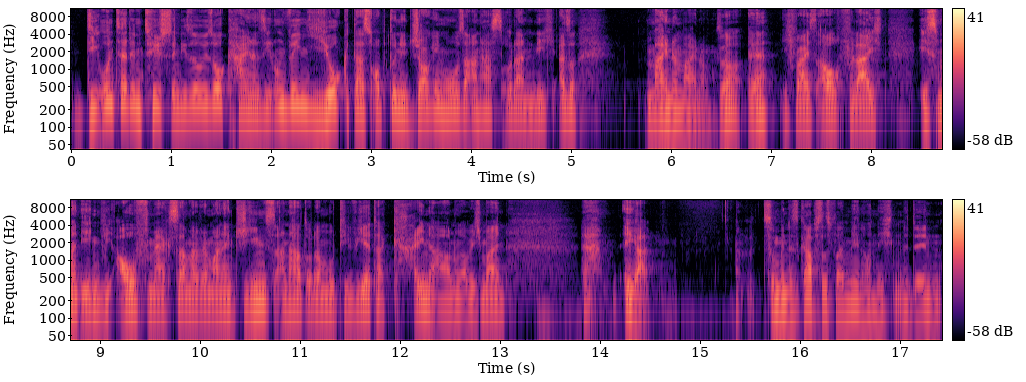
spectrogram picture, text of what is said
Die unter dem Tisch sind, die sowieso keiner sieht. Und wen juckt das, ob du eine Jogginghose anhast oder nicht? Also, meine Meinung. So, äh? Ich weiß auch, vielleicht ist man irgendwie aufmerksamer, wenn man eine Jeans anhat oder motivierter. Keine Ahnung. Aber ich meine, ja, egal. Zumindest gab es das bei mir noch nicht mit den,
